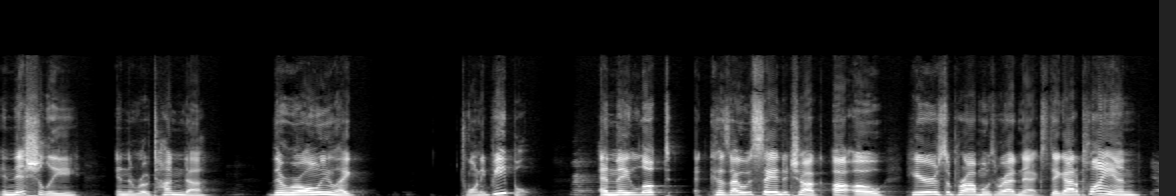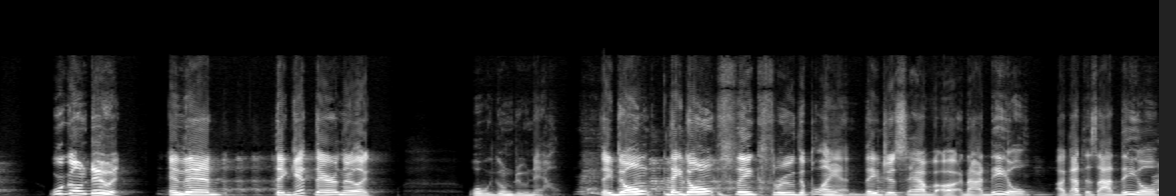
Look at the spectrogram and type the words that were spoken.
Initially, in the rotunda, there were only like 20 people. Right. And they looked, because I was saying to Chuck, uh oh, here's the problem with rednecks. They got a plan. Yep. We're going to do it. And then they get there and they're like, what we gonna do now? They don't. They don't think through the plan. They just have uh, an ideal. I got this ideal,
